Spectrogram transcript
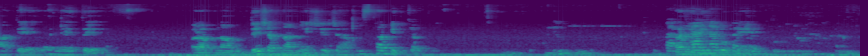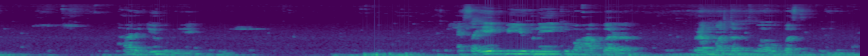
आते हैं रहते हैं और अपना उद्देश्य अपना मैसेज जहाँ पर स्थापित करते हैं। हर युग में हर युग में ऐसा एक भी युग नहीं है कि वहाँ पर ब्रह्म तत्व उपस्थित नहीं है।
